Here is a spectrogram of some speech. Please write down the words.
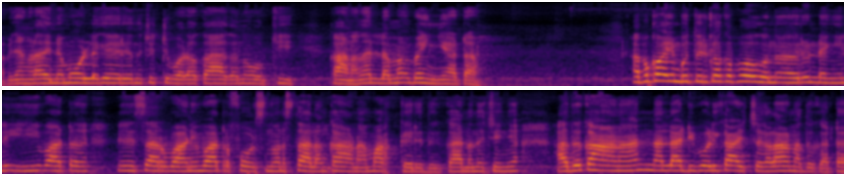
അപ്പോൾ ഞങ്ങൾ അതിന്റെ മുകളിൽ കയറി ഒന്ന് ചുറ്റുപാടൊക്കെ ആകെ നോക്കി കാണാൻ നല്ല ഭംഗിയാട്ടോ അപ്പോൾ കോയമ്പത്തൂർക്കൊക്കെ പോകുന്നവരുണ്ടെങ്കിൽ ഈ വാട്ടർ സർവാണി വാട്ടർഫോൾസ് എന്ന് പറഞ്ഞ സ്ഥലം കാണാൻ മറക്കരുത്. കാരണം എന്ന് വെച്ച് കഴിഞ്ഞാൽ അത് കാണാൻ നല്ല അടിപൊളി കാഴ്ചകളാണത് കേട്ടോ.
